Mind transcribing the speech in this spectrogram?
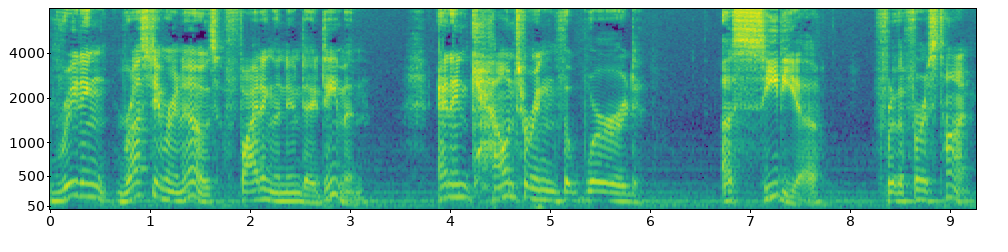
reading Rusty Reno's Fighting the Noonday Demon and encountering the word acedia for the first time.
